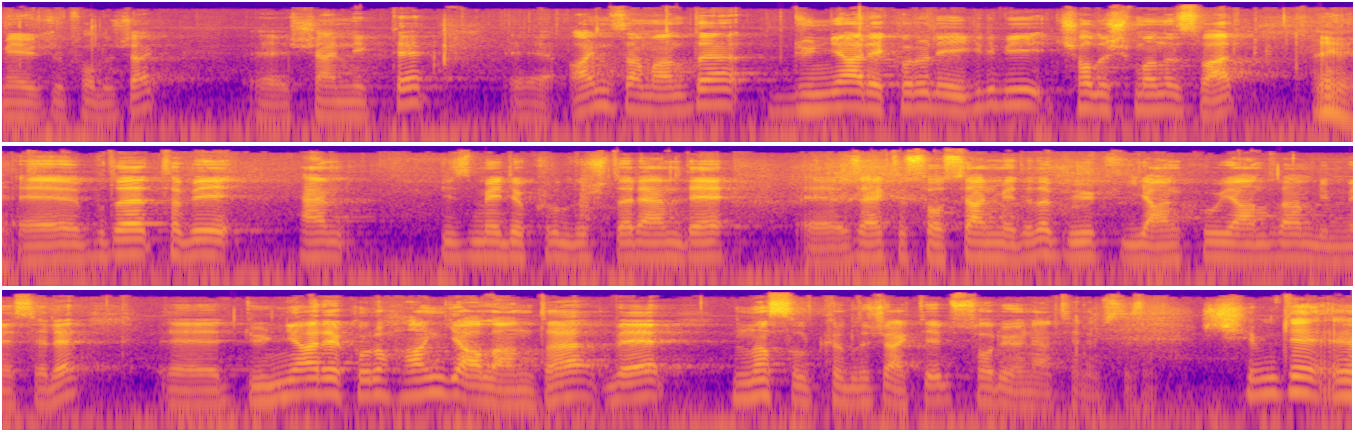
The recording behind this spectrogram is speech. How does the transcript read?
mevcut olacak e, şenlikte. E, aynı zamanda dünya rekoru ile ilgili bir çalışmanız var. Evet. E, bu da tabii hem biz medya kuruluşları hem de e, özellikle sosyal medyada büyük yankı uyandıran bir mesele. E, dünya rekoru hangi alanda ve nasıl kırılacak diye bir soru yöneltelim size. Şimdi e,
